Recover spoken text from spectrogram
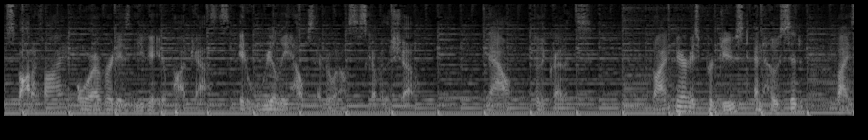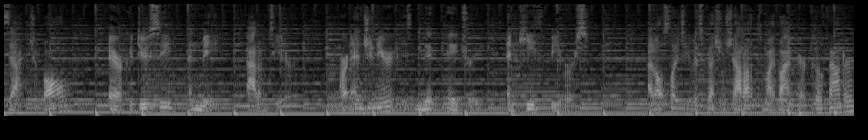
Spotify, or wherever it is that you get your podcasts. It really helps everyone else discover the show. Now for the credits. VinePair is produced and hosted by Zach Geballe, Erica Duecy, and me, Adam Teeter. Our engineer is Nick Patri and Keith Beavers. I'd also like to give a special shout out to my VinePair co-founder,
